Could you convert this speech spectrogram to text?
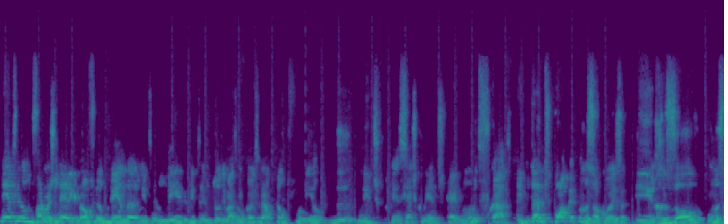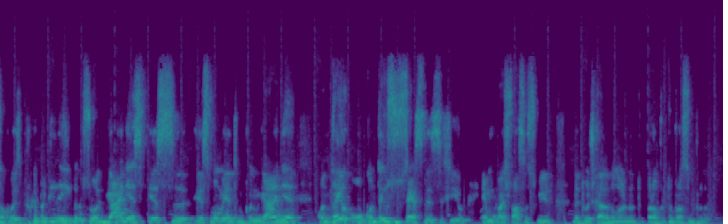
nem é funil de forma genérica, não é um funil de vendas e funil de leads e funil de tudo e mais uma coisa. Não, é um funil de leads, potenciais clientes, ok? Muito focado. E portanto, foca-te numa só coisa e resolve uma só coisa, porque a partir daí, quando a pessoa ganha esse, esse momento, quando ganha, quando tem, ou quando tem o sucesso desse desafio, é muito mais fácil subir na tua escada de valor para o teu próximo produto.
